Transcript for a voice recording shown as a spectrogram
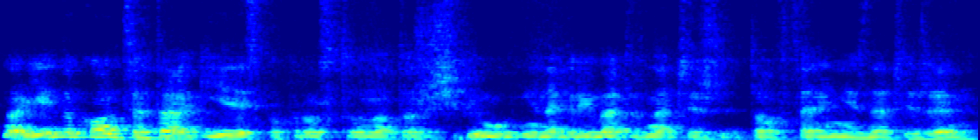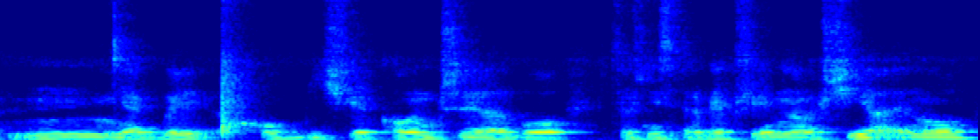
No nie do końca tak jest, po prostu no to, że się filmów nie nagrywa, to znaczy, że to wcale nie znaczy, że mm, jakby hobby się kończy albo coś nie sprawia przyjemności, ale no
